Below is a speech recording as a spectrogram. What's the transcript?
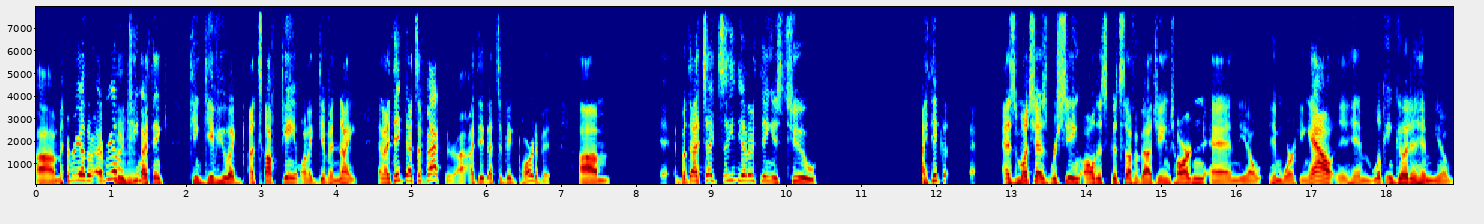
Um, every other every other Mhm. team I think can give you a, a tough game on a given night, and I think that's a factor. I, I think that's a big part of it. Um, eh, but that's I'd say the other thing is too. I think uh, as much as we're seeing all this good stuff about James Harden and you know him working out and him looking good and him you know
